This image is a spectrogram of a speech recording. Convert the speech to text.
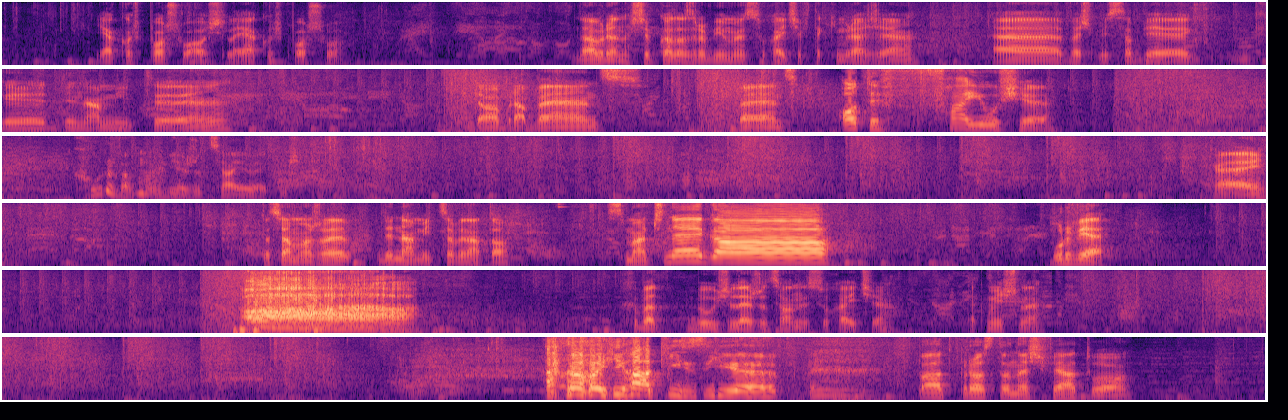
Jakoś poszło, ośle, jakoś poszło. Dobra, na szybko to zrobimy, słuchajcie, w takim razie. E, weźmy sobie dynamity. Dobra, Benz. Benz. O ty Fajusie. Kurwa, mumie rzucają jakieś. Okej. To co, może dynamit, co wy na to? Smacznego! Urwie! O! Chyba był źle rzucony, słuchajcie. Tak myślę. O, jaki zjeb! Wpadł prosto na światło.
